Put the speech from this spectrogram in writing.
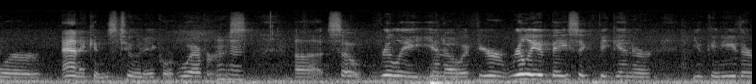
or Anakin's tunic, or whoever's. Uh, so really, you know, if you're really a basic beginner, you can either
